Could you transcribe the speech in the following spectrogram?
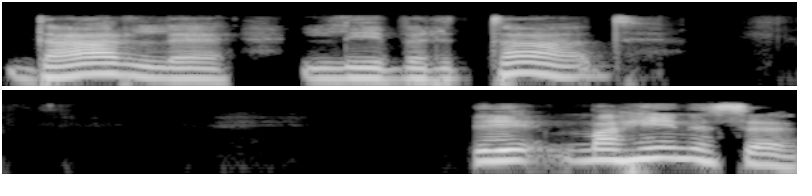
darle libertad. Imagínense,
